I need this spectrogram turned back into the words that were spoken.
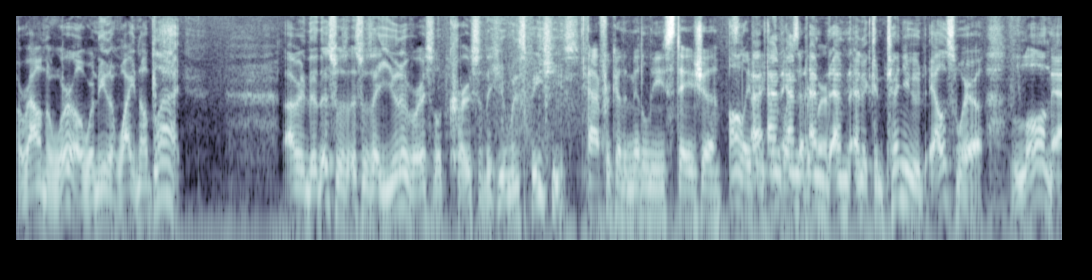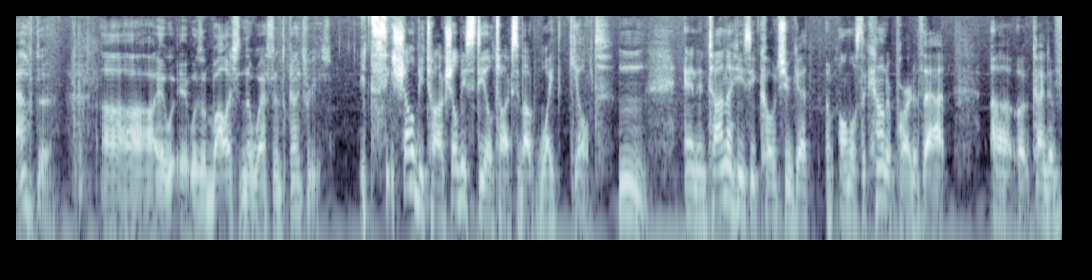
around the world were neither white nor black. I mean, this was this was a universal curse of the human species. Africa, the Middle East, Asia, oh, slavery and, took place and, everywhere. And, and, and it continued elsewhere long after uh, it, it, was abolished in the Western countries. It's, Shelby talks, Shelby Steele talks about white guilt. Mm. And in Ta-Nehisi Coates, you get almost the counterpart of that, uh, a kind of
